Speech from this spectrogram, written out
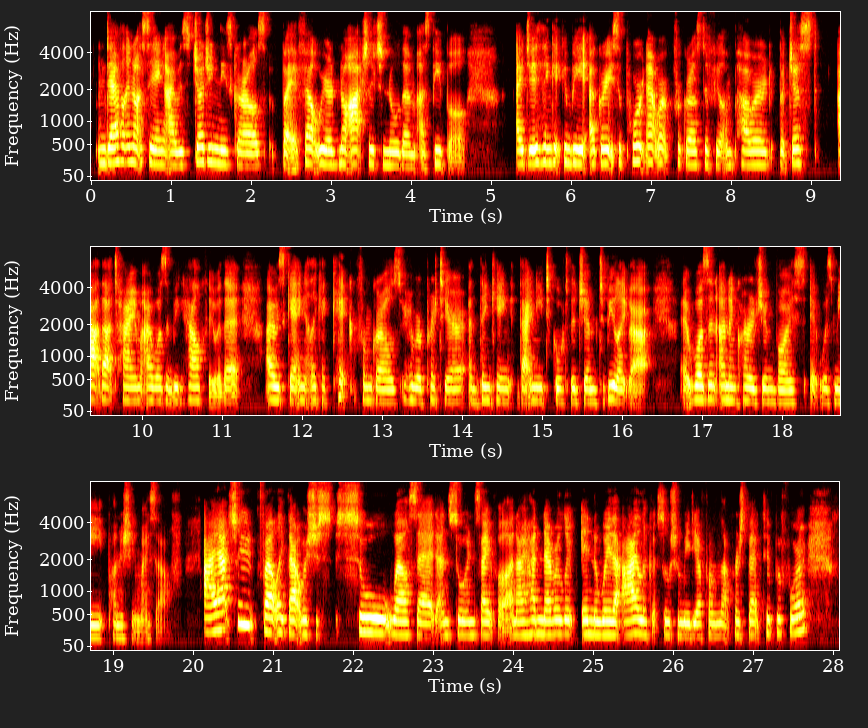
I'm definitely not saying I was judging these girls, but it felt weird not actually to know them as people. I do think it can be a great support network for girls to feel empowered, but just at that time I wasn't being healthy with it. I was getting like a kick from girls who were prettier and thinking that I need to go to the gym to be like that. It wasn't an encouraging voice, it was me punishing myself. I actually felt like that was just so well said and so insightful, and I had never looked in the way that I look at social media from that perspective before.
